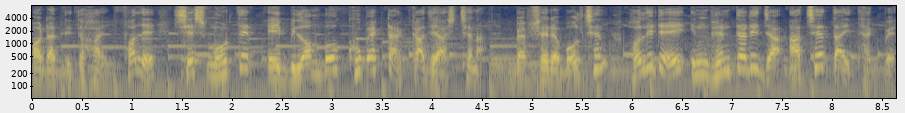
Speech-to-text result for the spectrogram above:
অর্ডার দিতে হয়। ফলে শেষ মুহূর্তের এই বিলম্ব খুব একটা কাজে আসছে না। ব্যবসায়ীরা বলছেন, হলিডে ইনভেন্টারি যা আছে তাই থাকবে।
